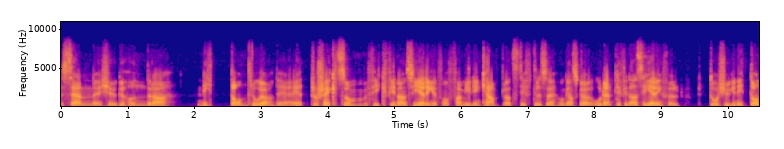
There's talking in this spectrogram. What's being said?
sedan 2019 tror jag. Det är ett projekt som fick finansieringen från familjen Kamprads stiftelse och ganska ordentlig finansiering för då 2019.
